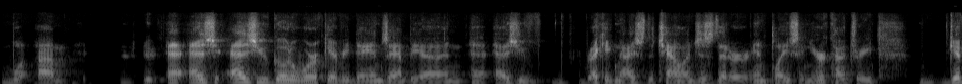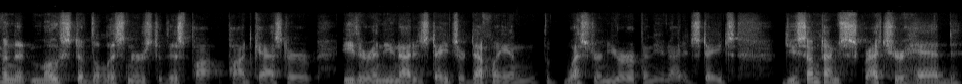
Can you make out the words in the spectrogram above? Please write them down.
Well, um, as as you go to work every day in Zambia, and as you've recognized the challenges that are in place in your country, given that most of the listeners to this po- podcast are either in the United States or definitely in Western Europe and the United States, do you sometimes scratch your head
